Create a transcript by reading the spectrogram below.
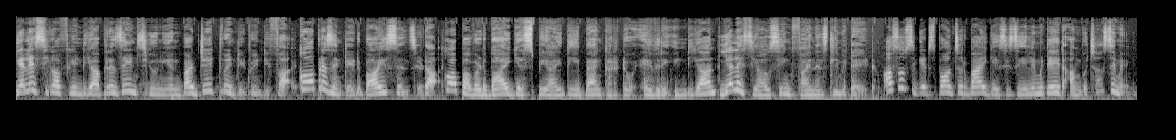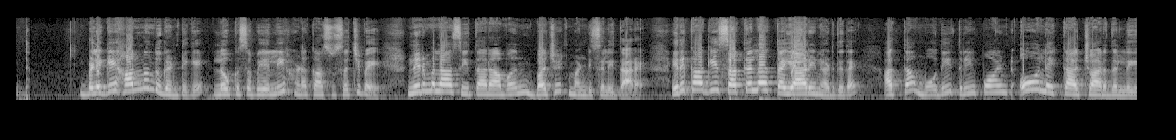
LSE of India presents Union Budget 2025. Co-presented by Sensida. Co-powered by SBI, the banker to every Indian. LSE Housing Finance Limited. Associate sponsored by GCC Limited, Ambuja Cement. ಬೆಳಗ್ಗೆ ಹನ್ನೊಂದು ಗಂಟೆಗೆ ಲೋಕಸಭೆಯಲ್ಲಿ ಹಣಕಾಸು ಸಚಿವೆ ನಿರ್ಮಲಾ ಸೀತಾರಾಮನ್ ಬಜೆಟ್ ಮಂಡಿಸಲಿದ್ದಾರೆ ಇದಕ್ಕಾಗಿ ಸಕಲ ತಯಾರಿ ನಡೆದಿದೆ ಅತ್ತ ಮೋದಿ ತ್ರೀ ಪಾಯಿಂಟ್ ಓ ಲೆಕ್ಕಾಚಾರದಲ್ಲಿ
